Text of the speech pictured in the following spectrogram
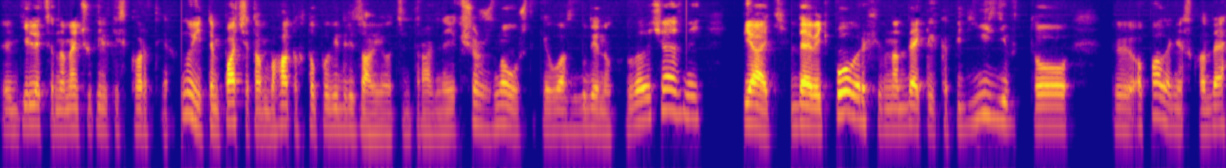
е, діляться на меншу кількість квартир. Ну і тим паче там багато хто повідрізав його центральне. Якщо ж знову ж таки у вас будинок величезний, 5-9 поверхів на декілька під'їздів, то опалення складе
